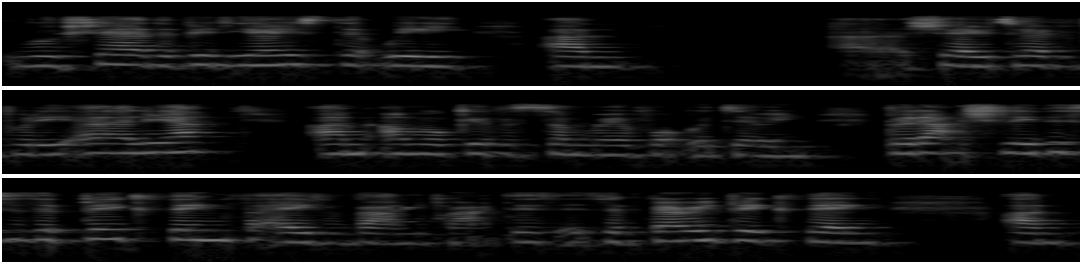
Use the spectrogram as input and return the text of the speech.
we'll share the videos that we um, uh, showed to everybody earlier um, and we'll give a summary of what we're doing. But actually this is a big thing for Avon Valley practice. It's a very big thing um,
